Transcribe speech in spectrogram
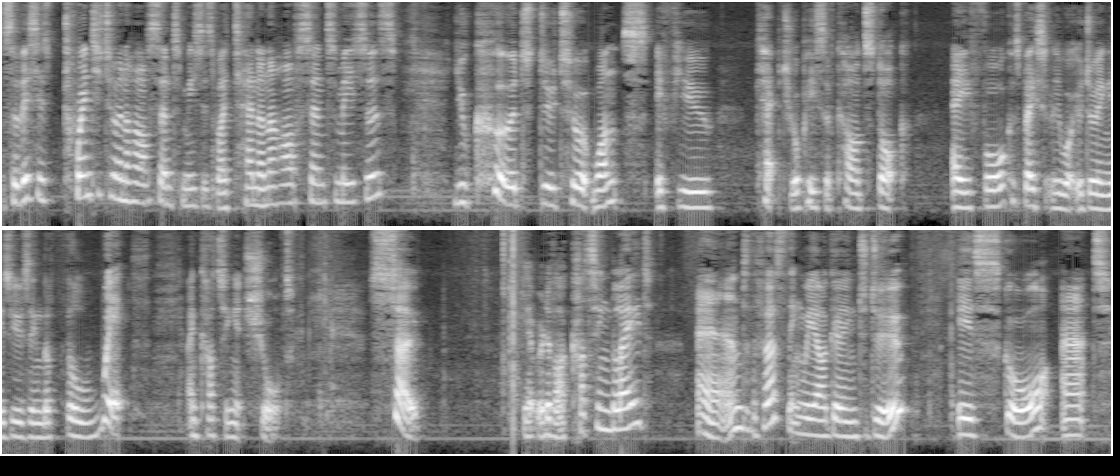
so this is 22 and a half centimetres by 10 and a half centimetres. You could do two at once if you kept your piece of cardstock A4 because basically what you're doing is using the full width and cutting it short. So get rid of our cutting blade and the first thing we are going to do is score at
